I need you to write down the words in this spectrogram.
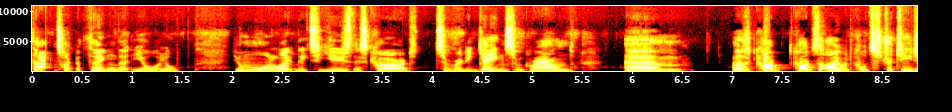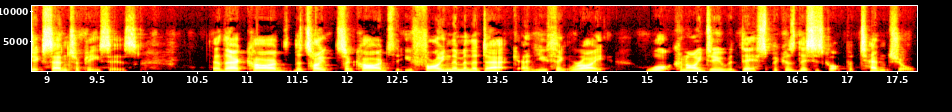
that type of thing. That you're you're you're more likely to use this card to really gain some ground. Um, as card, cards that I would call strategic centerpieces. They're cards, the types of cards that you find them in the deck and you think, right, what can I do with this? Because this has got potential.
